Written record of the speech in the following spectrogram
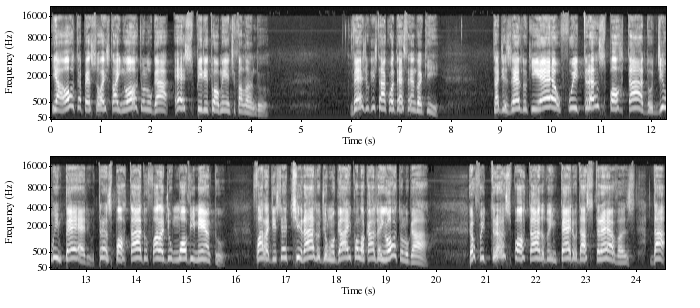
e a outra pessoa está em outro lugar, espiritualmente falando. Veja o que está acontecendo aqui. Está dizendo que eu fui transportado de um império. Transportado fala de um movimento. Fala de ser tirado de um lugar e colocado em outro lugar. Eu fui transportado do império das trevas, da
